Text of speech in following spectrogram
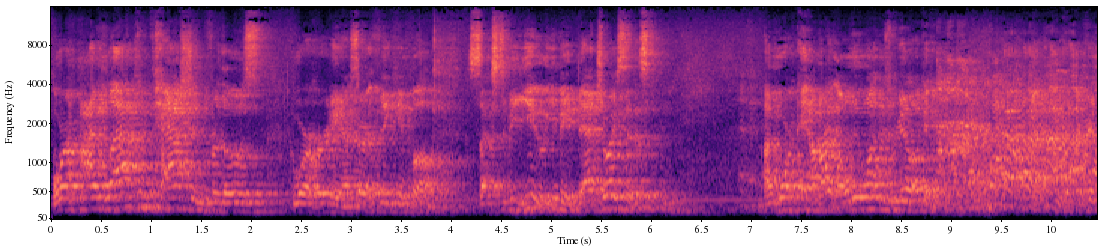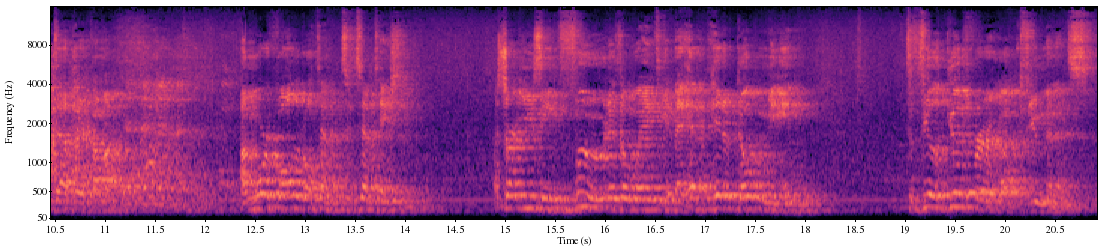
Or I lack compassion for those who are hurting. I start thinking, well, sucks to be you. You made bad choices. I'm more, hey, am I the only one who's real? Okay. out there, come on. I'm more vulnerable to, to temptation. I start using food as a way to get that hit of dopamine to feel good for a few minutes.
